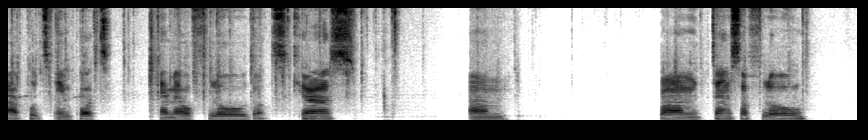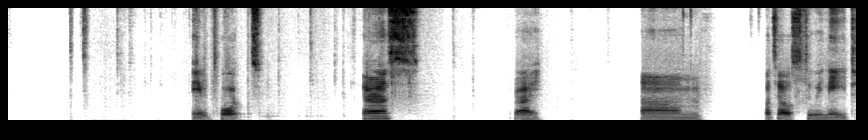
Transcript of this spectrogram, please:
i'll put import ml flow dot keras. Um from tensorflow import keras right um what else do we need?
